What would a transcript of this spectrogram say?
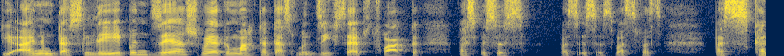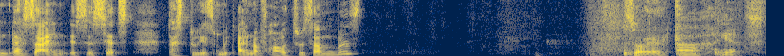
die einem das Leben sehr schwer gemacht hat, dass man sich selbst fragte, was ist es? Was ist es? Was, was, was kann das sein? Ist es jetzt, dass du jetzt mit einer Frau zusammen bist? So, Elke. Ach, jetzt.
